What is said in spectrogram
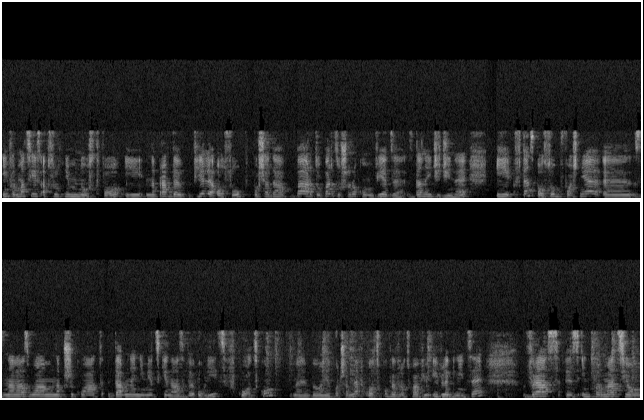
Informacji jest absolutnie mnóstwo i naprawdę wiele osób posiada bardzo, bardzo szeroką wiedzę z danej dziedziny i w ten sposób właśnie y, znalazłam na przykład dawne niemieckie nazwy ulic w Kłodzku, y, były niepotrzebne w Kłodzku, we Wrocławiu i w Legnicy wraz z informacją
